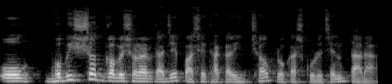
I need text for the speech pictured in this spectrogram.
ও ভবিষ্যৎ গবেষণার কাজে পাশে থাকার ইচ্ছাও প্রকাশ করেছেন তারা।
